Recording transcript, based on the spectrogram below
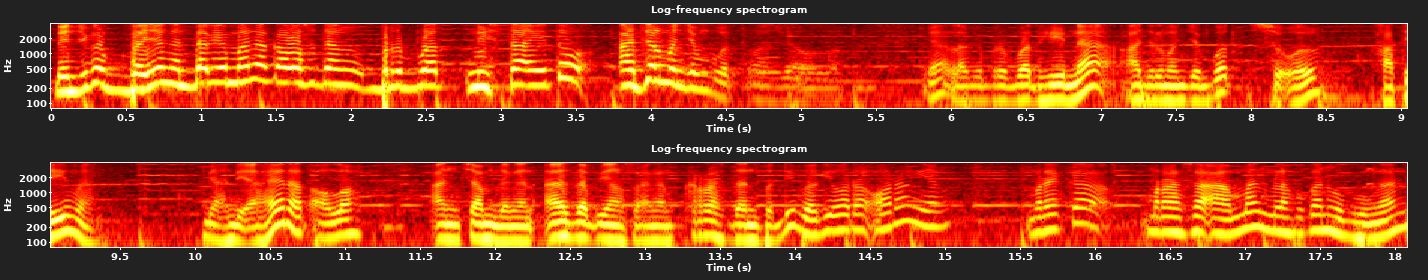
Dan juga bayangan bagaimana kalau sedang berbuat nista itu ajal menjemput. Masya Allah. Ya lagi berbuat hina ajal menjemput su'ul khatimah. Dan di akhirat Allah ancam dengan azab yang sangat keras dan pedih bagi orang-orang yang mereka merasa aman melakukan hubungan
